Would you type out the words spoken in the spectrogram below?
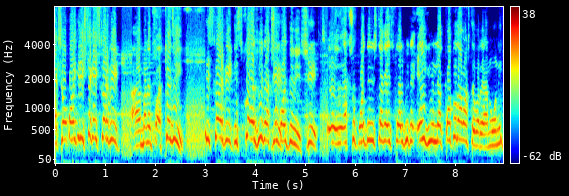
একশো পঁয়ত্রিশ টাকা স্কোয়ার ফিট মানে KG? Square feet square feet একশো পঁয়ত্রিশ। একশো পঁয়ত্রিশ টাকা স্কোয়ার ফিটে এই গ্রিলটা কত দাম আসতে পারে আনুমানিক?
